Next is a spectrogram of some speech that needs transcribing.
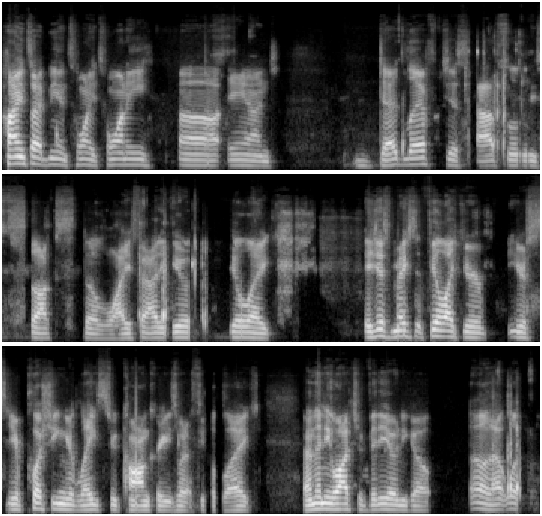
hindsight being 2020, uh, and deadlift just absolutely sucks the life out of you. I feel like it just makes it feel like you're you're you're pushing your legs through concrete is what it feels like. And then you watch a video and you go, "Oh, that wasn't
